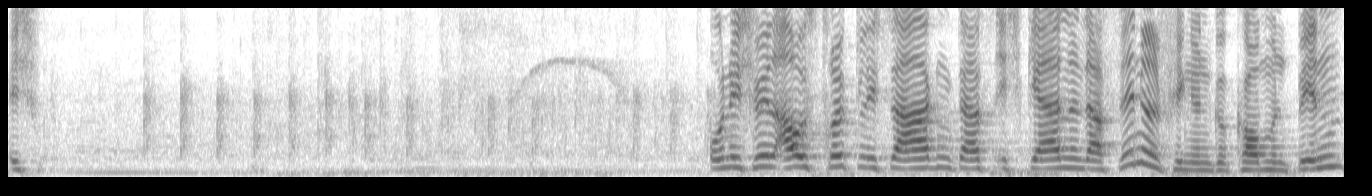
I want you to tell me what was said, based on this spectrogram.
Ich Und ich will ausdrücklich sagen, dass ich gerne nach Sinnelfingen gekommen bin,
